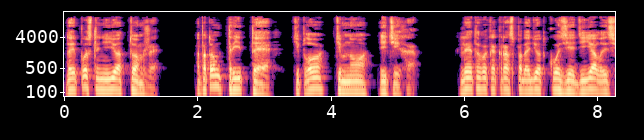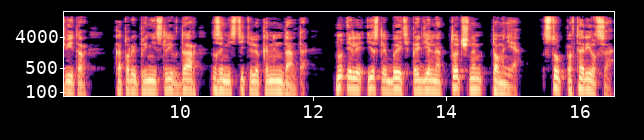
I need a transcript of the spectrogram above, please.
да и после нее о том же. А потом три Т — тепло, темно и тихо. Для этого как раз подойдет козье одеяло и свитер, который принесли в дар заместителю коменданта. Ну или, если быть предельно точным, то мне. Стук повторился,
